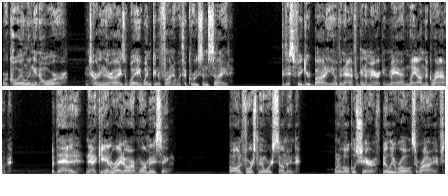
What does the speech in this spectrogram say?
recoiling in horror and turning their eyes away when confronted with a gruesome sight. The disfigured body of an African American man lay on the ground, but the head, neck, and right arm were missing. Law enforcement were summoned. When a local sheriff, Billy Rowles, arrived,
